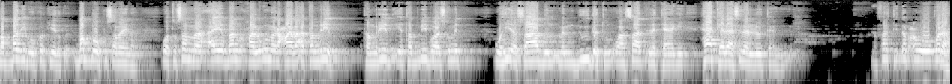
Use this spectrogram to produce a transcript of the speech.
Dabbadii buu korkeeda dabbou ku samaynaa wa tusamaa aydan waxaa lagu magacaabaa atamriid tamriid iyo tadbiib waa isku mid. Wa hiya saadun mamduudatun waa saad la taagay. Haakadaa sidaan loo taagay farti dabcan wou qoraa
